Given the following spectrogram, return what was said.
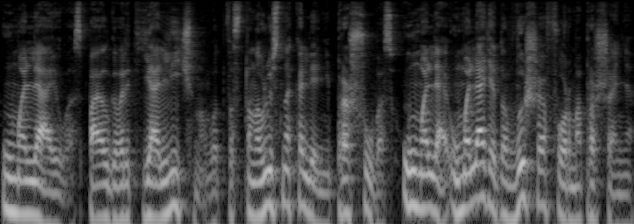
Умоляю вас. Павел говорит, я лично вот восстановлюсь на колени, прошу вас, умоляю. Умолять это высшая форма прошения.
